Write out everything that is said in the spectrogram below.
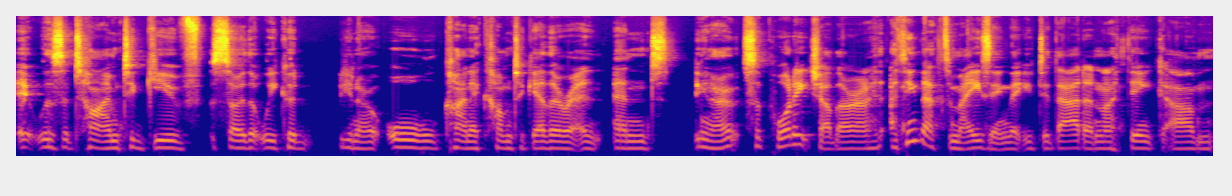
it was a time to give so that we could, you know, all kind of come together and, and, you know, support each other. I, I think that's amazing that you did that. And I think, um,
